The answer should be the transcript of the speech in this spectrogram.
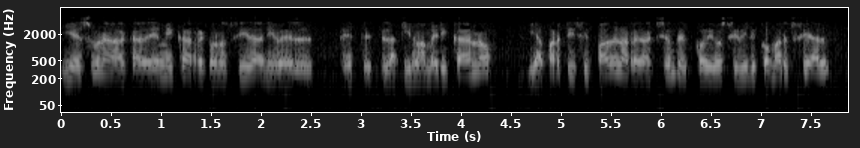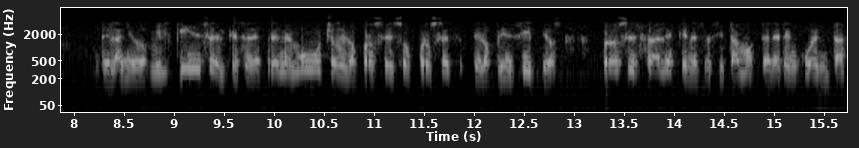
y es una académica reconocida a nivel este, latinoamericano y ha participado en la redacción del Código Civil y Comercial del año 2015, del que se desprenden muchos de los procesos, de los principios procesales que necesitamos tener en cuenta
